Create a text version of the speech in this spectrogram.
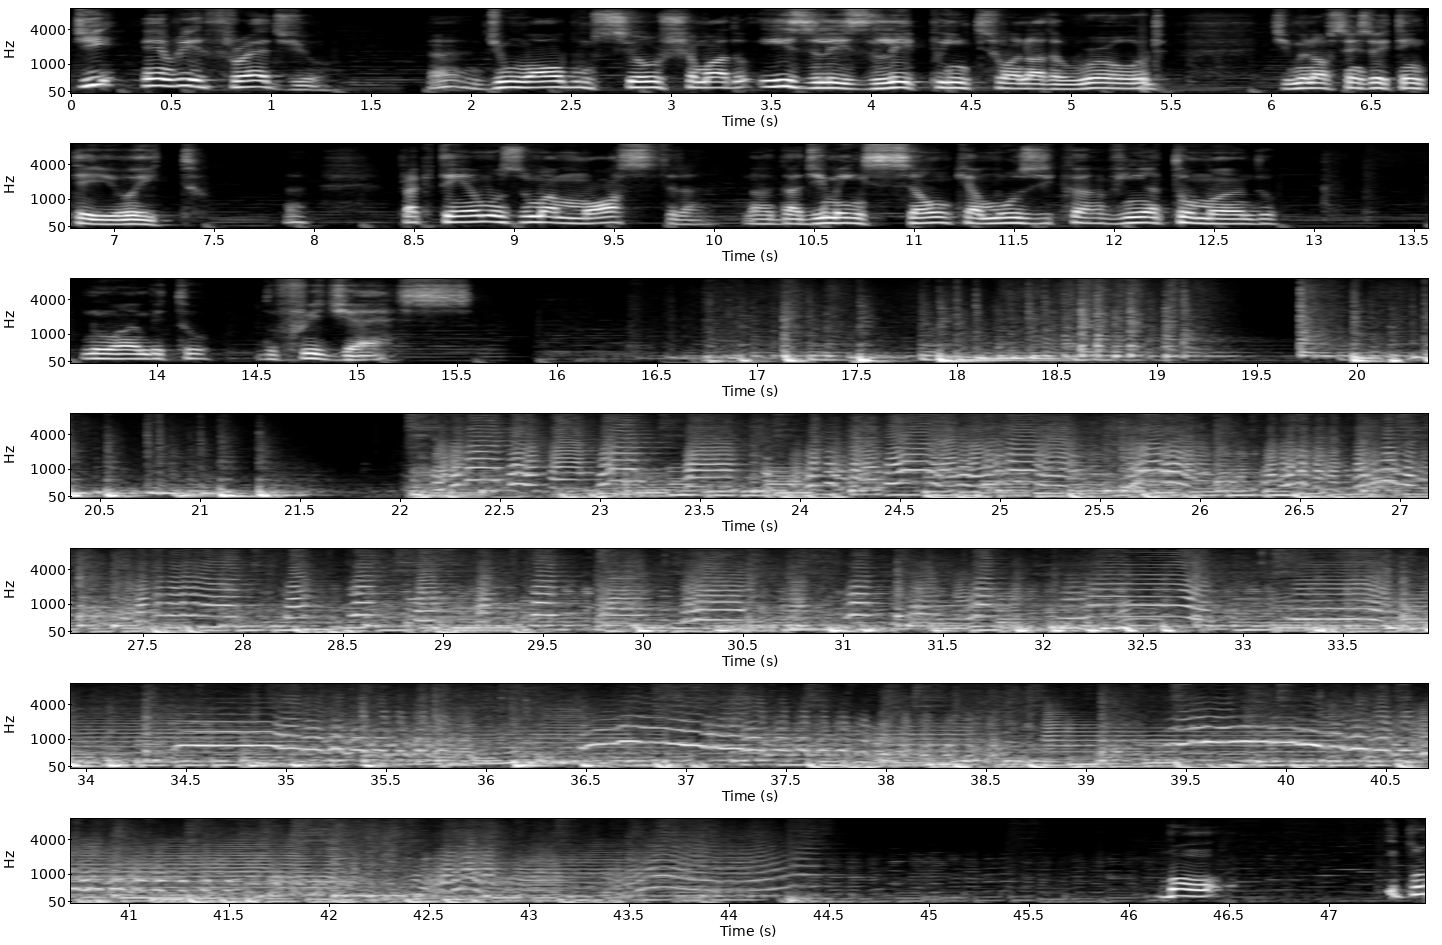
de Henry Threadgill, né, de um álbum seu chamado Easily Slip Into Another World, de 1988, né, para que tenhamos uma mostra né, da dimensão que a música vinha tomando no âmbito do free jazz.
